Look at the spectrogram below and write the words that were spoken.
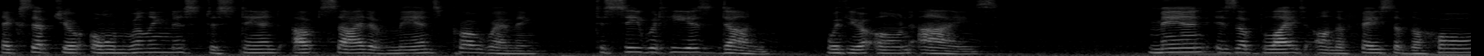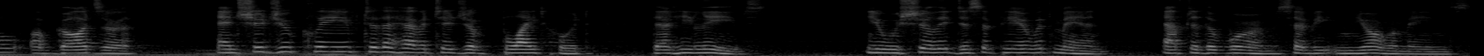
except your own willingness to stand outside of man's programming to see what he has done with your own eyes. Man is a blight on the face of the whole of God's earth, And should you cleave to the heritage of blighthood that he leaves, you will surely disappear with man after the worms have eaten your remains.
